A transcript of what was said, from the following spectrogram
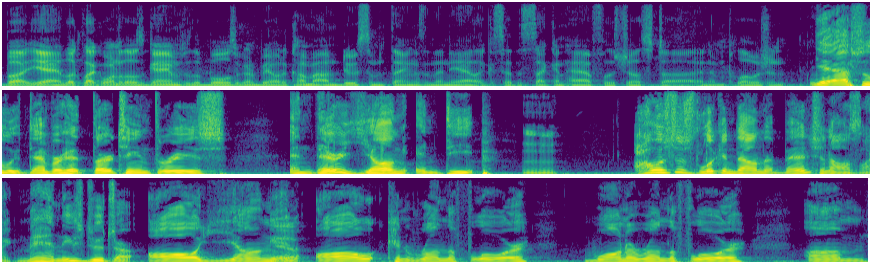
but, yeah, it looked like one of those games where the Bulls are going to be able to come out and do some things. And then, yeah, like I said, the second half was just uh, an implosion. yeah, absolutely. Denver hit 13 threes, and they're young and deep. Mm-hmm. I was just looking down the bench, and I was like, man, these dudes are all young and all can run the floor, want to run the floor. Um,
